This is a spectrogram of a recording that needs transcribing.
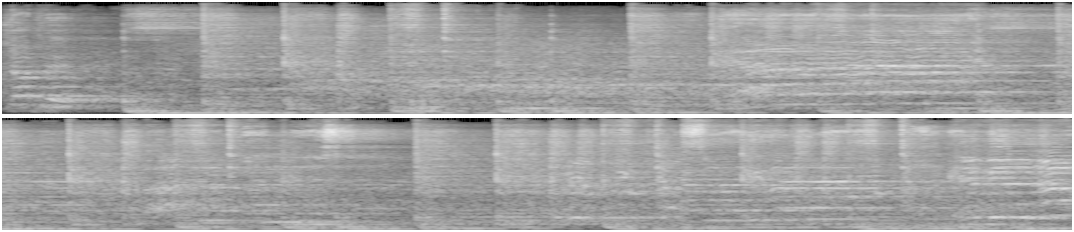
Chop it. If you know,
